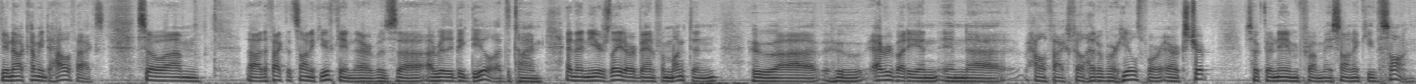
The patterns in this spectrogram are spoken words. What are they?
You're not coming to Halifax. So. Um, uh, the fact that Sonic Youth came there was uh, a really big deal at the time, and then years later, a band from Moncton, who uh, who everybody in in uh, Halifax fell head over heels for, Eric's Trip, took their name from a Sonic Youth song.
